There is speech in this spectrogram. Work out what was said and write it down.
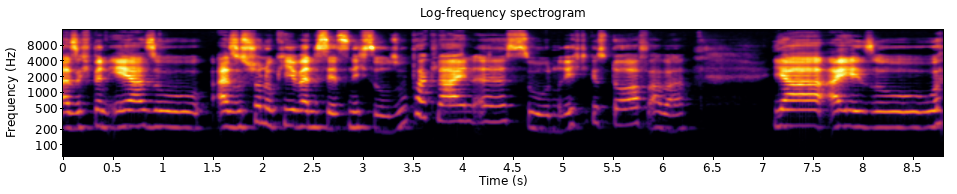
Also ich bin eher so, also es ist schon okay, wenn es jetzt nicht so super klein ist, so ein richtiges Dorf, aber ja, also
